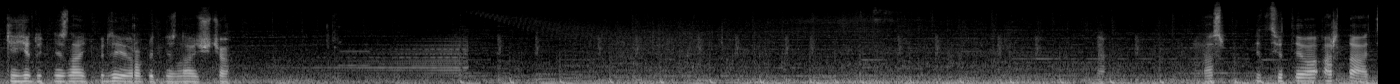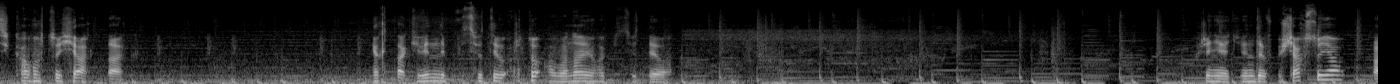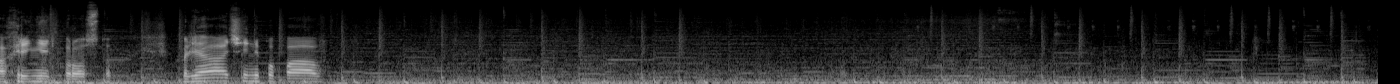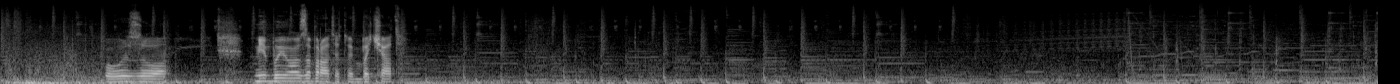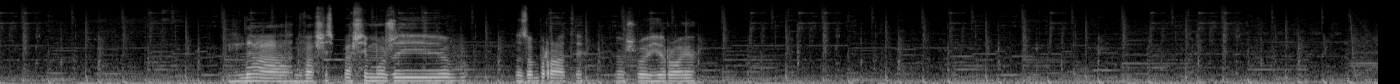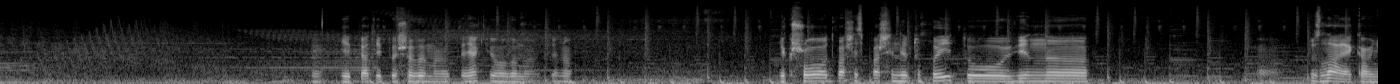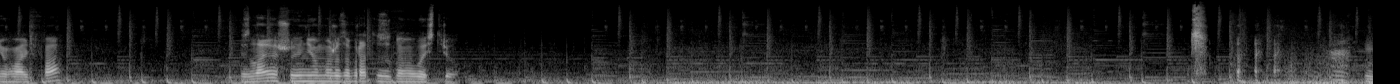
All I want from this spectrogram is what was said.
Які їдуть не знають куди і роблять не знають що. У нас підсвітила арта. Цікаво, то як так? Як так? Він не підсвітив арту, а вона його підсвітила. Охренеть, він де в кущах стояв? Охренеть просто. Блядь, ще не попав. Повезло. Міг би його забрати, той бачат. Да, 261 може і забрати нашого героя. Є п'ятий пише виманути. Як його виманути? Ну. Якщо 261 не тупий, то він е, е, знає, яка в нього альфа. Знає, що він його може забрати з одного вистрілу.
